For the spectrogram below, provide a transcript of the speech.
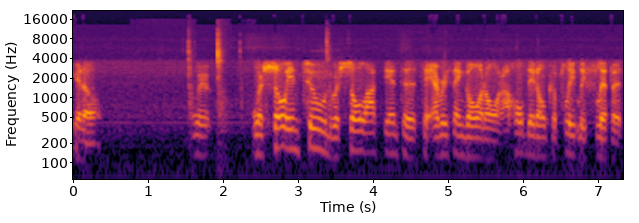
you know we're we're so in tuned, we're so locked into to everything going on. I hope they don't completely flip it.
